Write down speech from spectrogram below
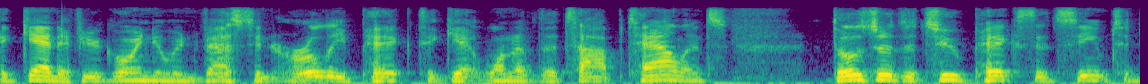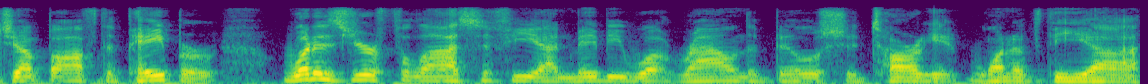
again, if you're going to invest an early pick to get one of the top talents, those are the two picks that seem to jump off the paper. What is your philosophy on maybe what round the Bills should target one of the, uh,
